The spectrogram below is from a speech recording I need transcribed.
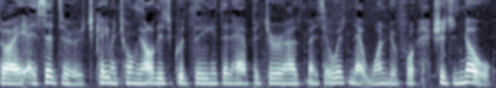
So I, I, said to her, she came and told me all these good things that happened to her husband. I said, Wasn't that wonderful? She said, No.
